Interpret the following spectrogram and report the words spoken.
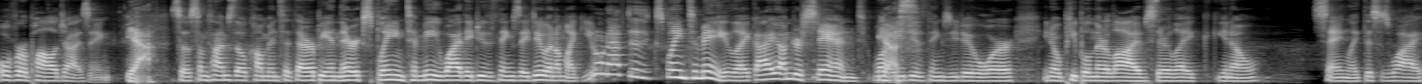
over apologizing. yeah. So sometimes they'll come into therapy and they're explaining to me why they do the things they do. And I'm like, you don't have to explain to me. Like, I understand why Yes. you do the things you do. Or, you know, people in their lives, they're like, you know, saying like, this is why,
